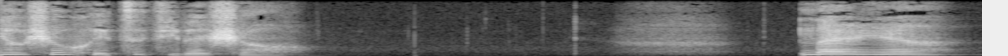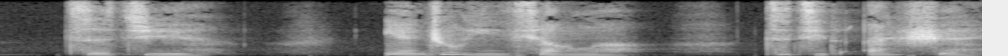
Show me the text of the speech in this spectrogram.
又收回自己的手，男人此举严重影响了自己的安睡，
